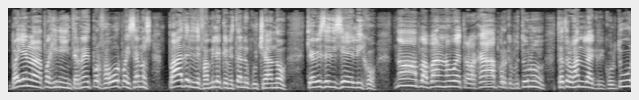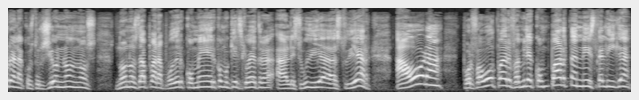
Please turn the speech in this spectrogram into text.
Vayan a la página de internet, por favor, paisanos, padres de familia que me están escuchando, que a veces dice el hijo, no, papá, no voy a trabajar porque pues, tú no estás trabajando en la agricultura, en la construcción, no nos, no nos da para poder comer. ¿Cómo quieres que vaya a, estudiar? Ahora, por favor, padre familia, compartan esta liga.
